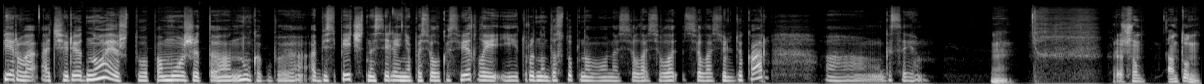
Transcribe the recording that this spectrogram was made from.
первоочередное, что поможет э, ну, как бы обеспечить население поселка Светлый и труднодоступного у нас села, села, села Сюльдюкар э, ГСМ. Хорошо. Антон,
